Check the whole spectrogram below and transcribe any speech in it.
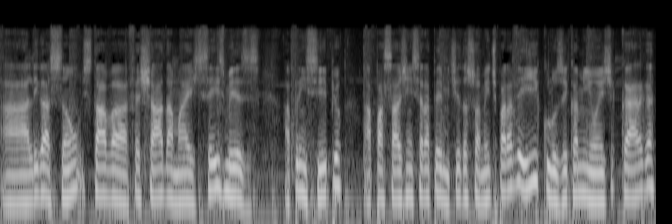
a ligação estava fechada há mais de seis meses. A princípio, a passagem será permitida somente para veículos e caminhões de carga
